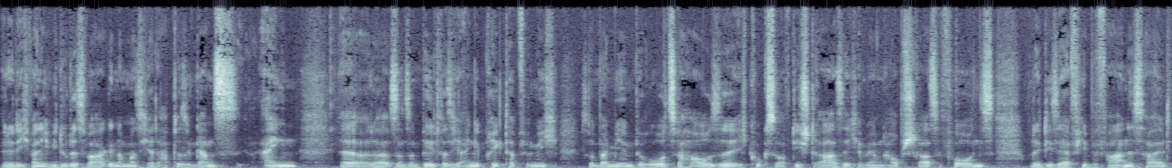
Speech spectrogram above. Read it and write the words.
Wenn du, ich weiß nicht, wie du das wahrgenommen hast, ich habe da so ein ganz ein, äh, oder so, so ein Bild, was ich eingeprägt habe für mich, so bei mir im Büro zu Hause, ich gucke so auf die Straße, ich habe ja eine Hauptstraße vor uns, oder die sehr viel befahren ist halt,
